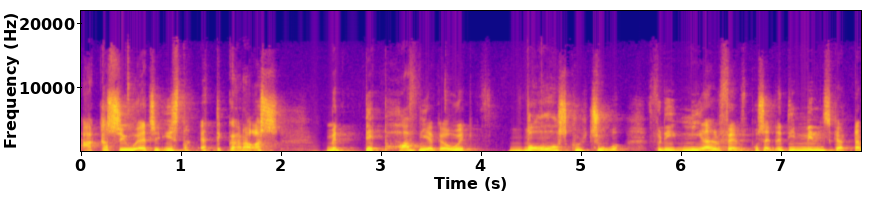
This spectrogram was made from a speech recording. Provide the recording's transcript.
aggressive ateister? Ja, det gør der også. Men det påvirker jo ikke vores kultur, fordi 99% af de mennesker, der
